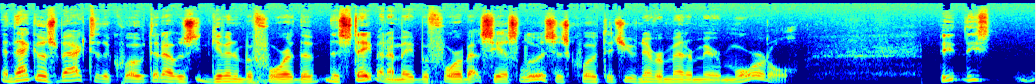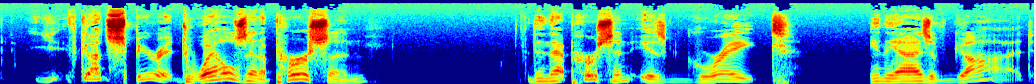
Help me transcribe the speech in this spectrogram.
And that goes back to the quote that I was given before, the, the statement I made before about C.S. Lewis's quote that you've never met a mere mortal. These, if God's Spirit dwells in a person, then that person is great in the eyes of God.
